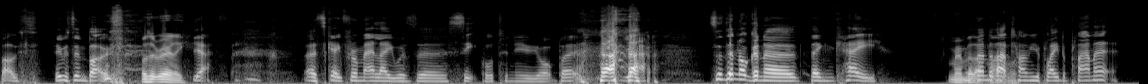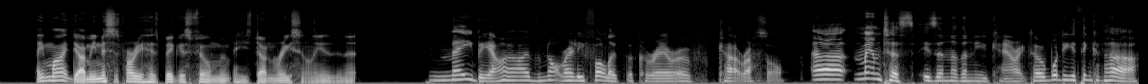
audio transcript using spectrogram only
both. He was in both. Was it really? yes. Escape from LA was the sequel to New York, but yeah. So they're not gonna think, hey, Remember, remember that? that time you played a planet? They might do. I mean, this is probably his biggest film he's done recently, isn't it? Maybe. I, I've not really followed the career of Kurt Russell. Uh, Mantis is another new character. What do you think of her?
